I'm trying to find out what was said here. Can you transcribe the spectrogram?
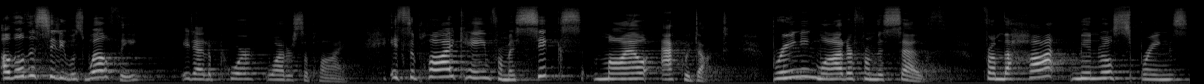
Although the city was wealthy, it had a poor water supply. Its supply came from a six mile aqueduct, bringing water from the south, from the hot mineral springs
